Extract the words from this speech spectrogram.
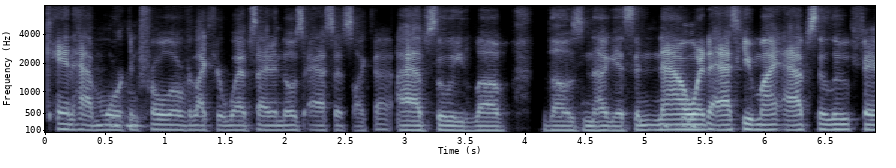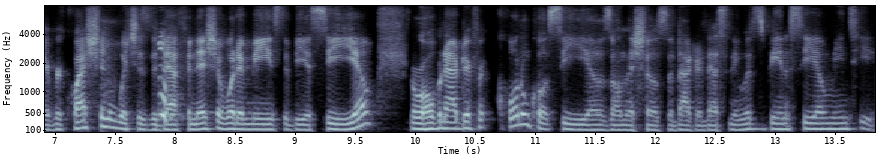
can have more mm-hmm. control over like your website and those assets like that. I absolutely love those nuggets. And now I mm-hmm. wanted to ask you my absolute favorite question, which is the definition of what it means to be a CEO. And we're hoping to have different quote unquote CEOs on the show. So, Dr. Destiny, what does being a CEO mean to you?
